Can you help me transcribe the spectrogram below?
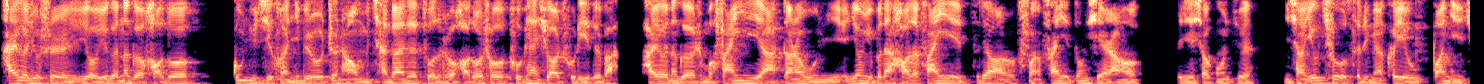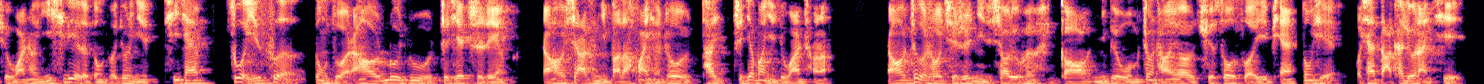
还有一个就是有一个那个好多工具集合，你比如正常我们前端在做的时候，好多时候图片需要处理，对吧？还有那个什么翻译呀，当然我英语不太好的翻译资料翻翻译东西，然后这些小工具，你像 YouTube 里面可以帮你去完成一系列的动作，就是你提前做一次动作，然后录入这些指令，然后下次你把它唤醒之后，它直接帮你就完成了。然后这个时候其实你的效率会很高。你比如我们正常要去搜索一篇东西，我先打开浏览器。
